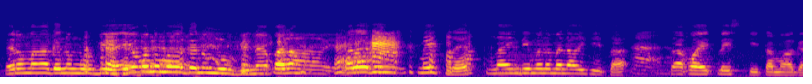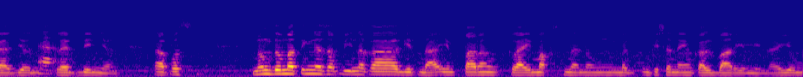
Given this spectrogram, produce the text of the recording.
merong mga ganong movie eh. ayoko ng mga ganong movie na parang Oh, yeah. palaging may threat na hindi mo naman nakikita Ah. sa A Quiet Place, kita mo agad yun. Ah. Strength din yun. Tapos, nung dumating na sa pinaka-gitna, yung parang climax na nung nag-umpisa na yung kalbaryo nila, yung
